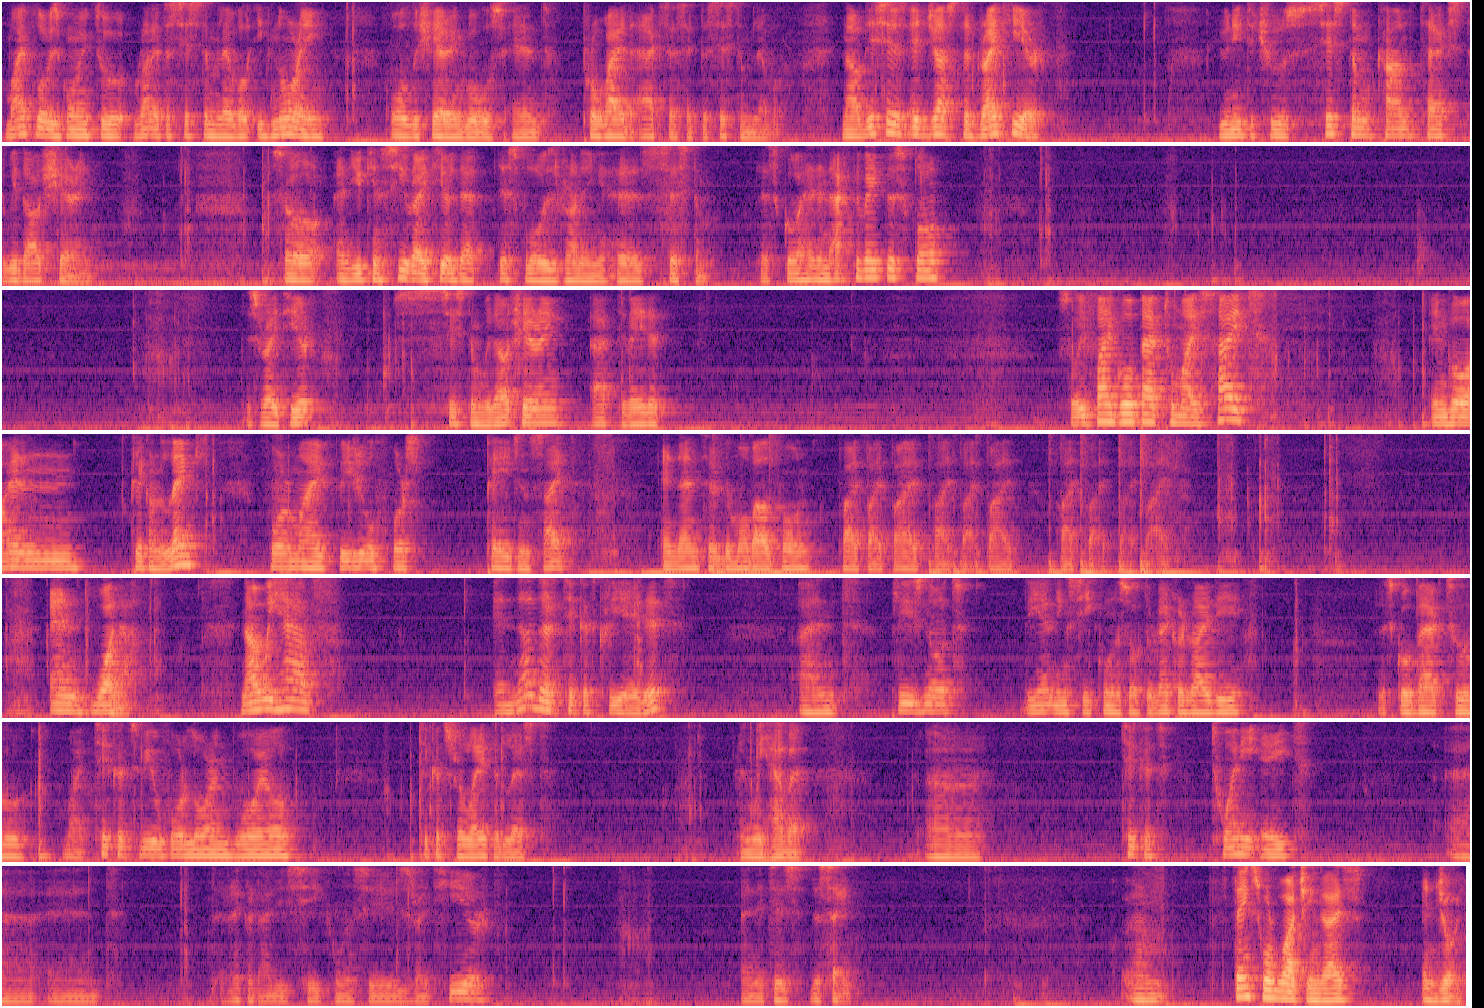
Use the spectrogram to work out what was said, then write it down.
my flow is going to run at the system level ignoring all the sharing rules and provide access at the system level. Now this is adjusted right here. You need to choose system context without sharing so, and you can see right here that this flow is running as system. Let's go ahead and activate this flow. It's right here, system without sharing, activated. So if I go back to my site and go ahead and click on the link, for my Visual Force page and site and enter the mobile phone 555 555 5555 and voila. Now we have another ticket created. And please note the ending sequence of the record ID let's go back to my tickets view for Lauren Boyle tickets related list. And we have a uh, ticket 28 uh, and the record ID sequence is right here. And it is the same. Um, thanks for watching guys. Enjoy.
